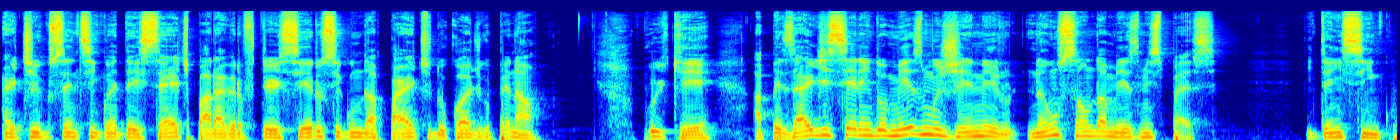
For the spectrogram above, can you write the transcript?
artigo 157, parágrafo 3 segunda parte do Código Penal. Porque, apesar de serem do mesmo gênero, não são da mesma espécie. Item 5.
